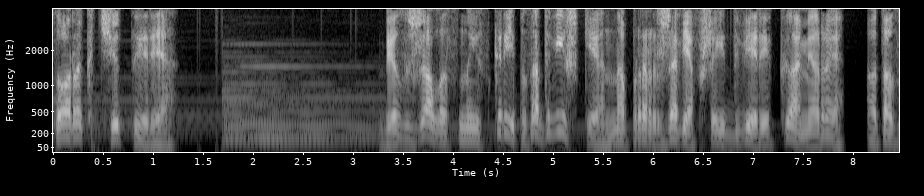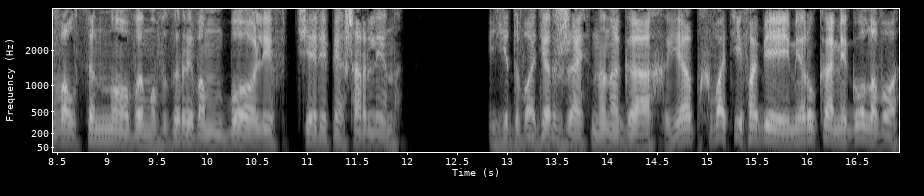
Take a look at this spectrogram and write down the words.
44 Безжалостный скрип задвижки на проржавевшей двери камеры отозвался новым взрывом боли в черепе Шарлин. Едва держась на ногах и обхватив обеими руками голову,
